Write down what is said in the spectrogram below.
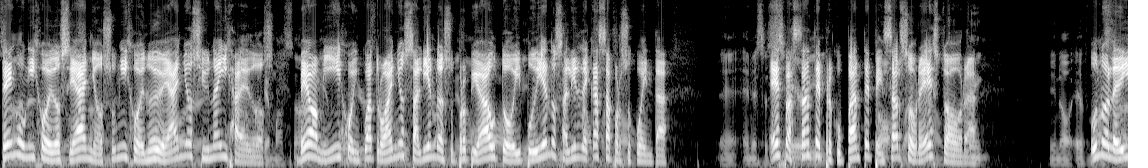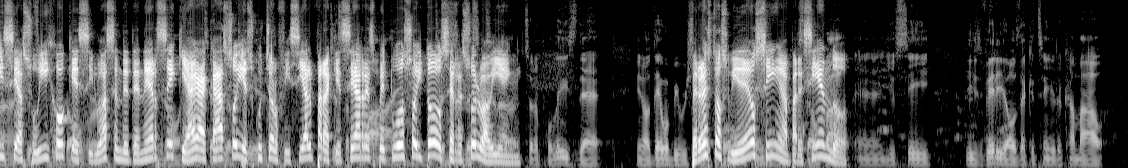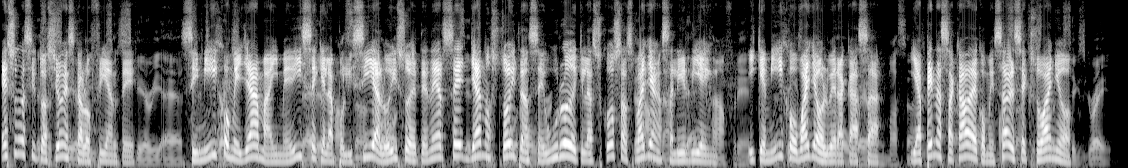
Tengo un hijo de 12 años, un hijo de 9 años y una hija de 2. Veo a mi hijo en 4 años saliendo en su propio auto y pudiendo salir de casa por su cuenta. Es bastante preocupante pensar sobre esto ahora. Uno le dice a su hijo que si lo hacen detenerse, que haga caso y escuche al oficial para que sea respetuoso y todo se resuelva bien. Pero estos videos siguen apareciendo. Es una situación escalofriante. Si mi hijo me llama y me dice que la policía lo hizo detenerse, ya no estoy tan seguro de que las cosas vayan a salir bien y que mi hijo vaya a volver a casa. Y apenas acaba de comenzar el sexto año.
